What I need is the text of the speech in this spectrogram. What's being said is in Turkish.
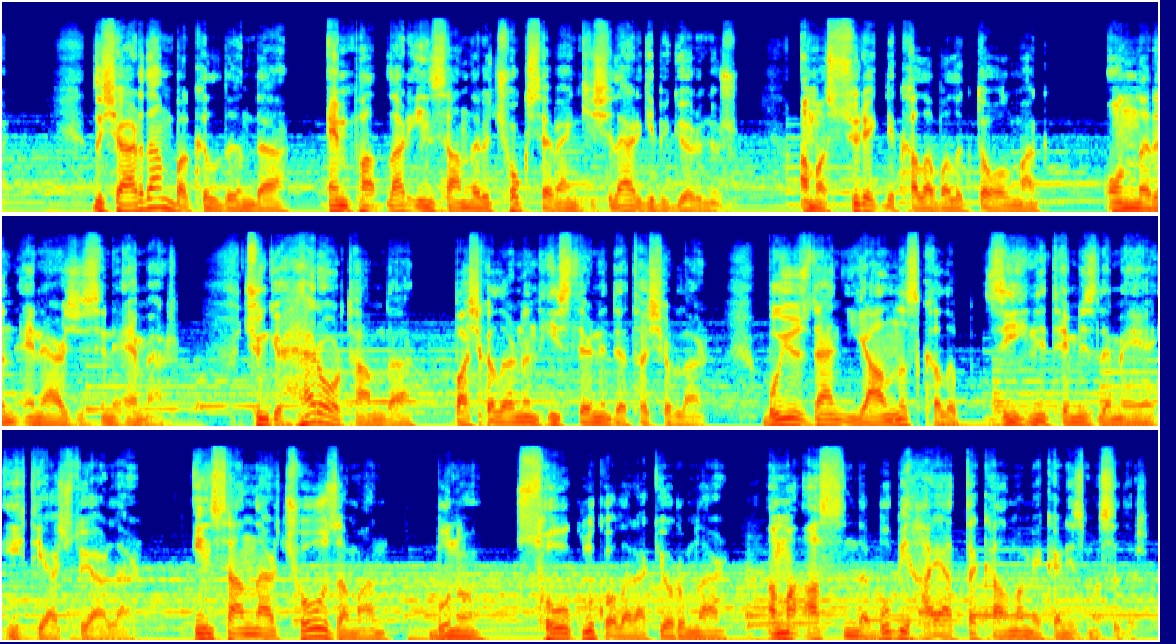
Dışarıdan bakıldığında empatlar insanları çok seven kişiler gibi görünür. Ama sürekli kalabalıkta olmak onların enerjisini emer. Çünkü her ortamda başkalarının hislerini de taşırlar. Bu yüzden yalnız kalıp zihni temizlemeye ihtiyaç duyarlar. İnsanlar çoğu zaman bunu soğukluk olarak yorumlar ama aslında bu bir hayatta kalma mekanizmasıdır.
